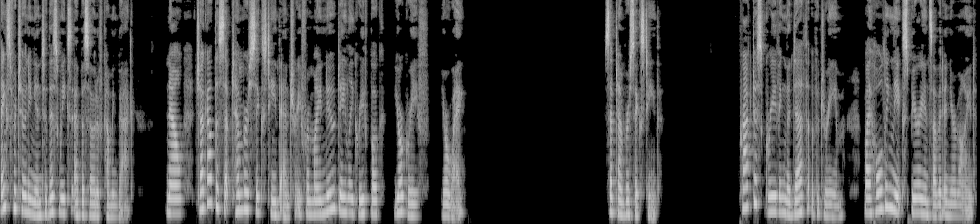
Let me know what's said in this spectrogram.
Thanks for tuning in to this week's episode of Coming Back. Now, check out the September 16th entry from my new daily grief book, Your Grief, Your Way. September 16th. Practice grieving the death of a dream by holding the experience of it in your mind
